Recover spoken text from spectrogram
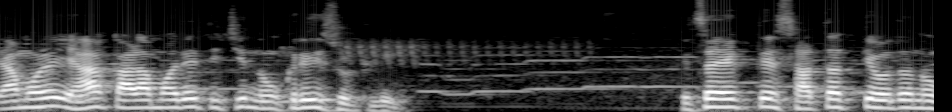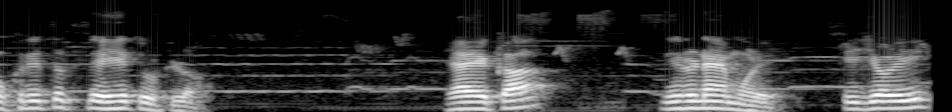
त्यामुळे ह्या काळामध्ये तिची नोकरीही सुटली. तिचं एक ते सातत्य होतं नोकरीचं तेही तुटलं. ह्या एका निर्णयामुळे. ती ज्यावेळी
